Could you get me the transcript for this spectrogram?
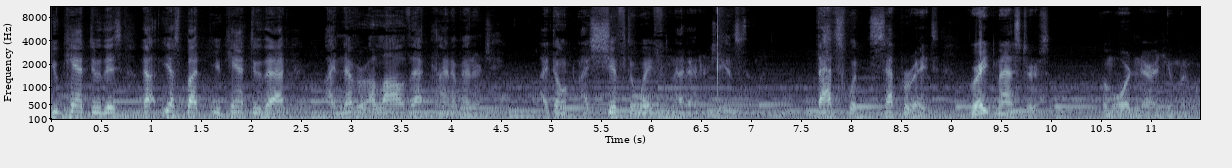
you can't do this. Uh, yes, but you can't do that. I never allow that kind of energy. I don't, I shift away from that energy instantly. That's what separates great masters from ordinary human.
